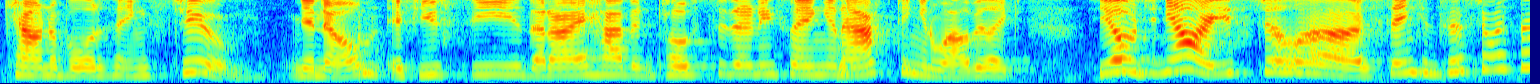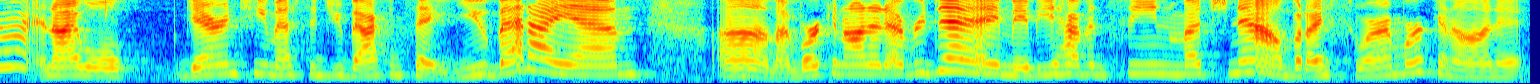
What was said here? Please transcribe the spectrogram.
accountable to things too. You know if you see that i haven't posted anything and acting in a while be like yo danielle are you still uh, staying consistent with that? And i will guarantee message you back and say, You bet I am. Um, I'm working on it every day. Maybe you haven't seen much now, but I swear I'm working on it.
